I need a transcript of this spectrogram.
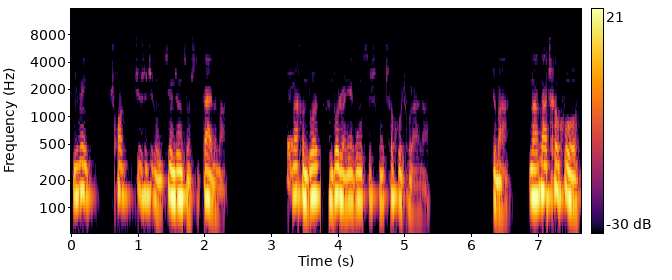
因为创就是这种竞争总是在的嘛。那，很多很多软件公司是从车库出来的，对吧？那那车库，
